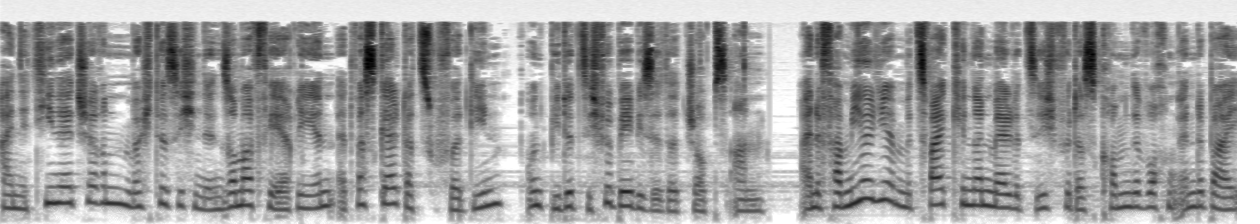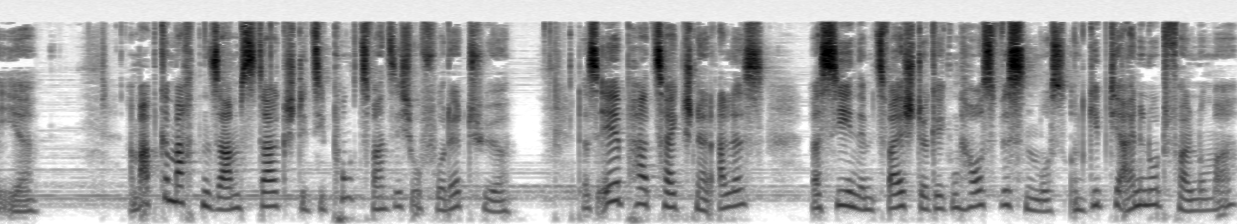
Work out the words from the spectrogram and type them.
Eine Teenagerin möchte sich in den Sommerferien etwas Geld dazu verdienen und bietet sich für Babysitterjobs an. Eine Familie mit zwei Kindern meldet sich für das kommende Wochenende bei ihr. Am abgemachten Samstag steht sie Punkt 20 Uhr vor der Tür. Das Ehepaar zeigt schnell alles, was sie in dem zweistöckigen Haus wissen muss und gibt ihr eine Notfallnummer,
